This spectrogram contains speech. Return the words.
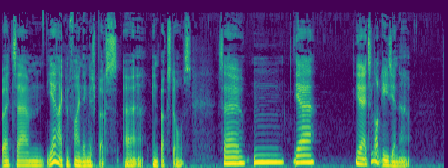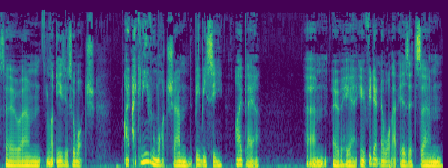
But um, yeah, I can find English books uh, in bookstores. So mm, yeah, yeah, it's a lot easier now. So um, a lot easier to watch. I, I can even watch um, BBC iPlayer um, over here. If you don't know what that is, it's um,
